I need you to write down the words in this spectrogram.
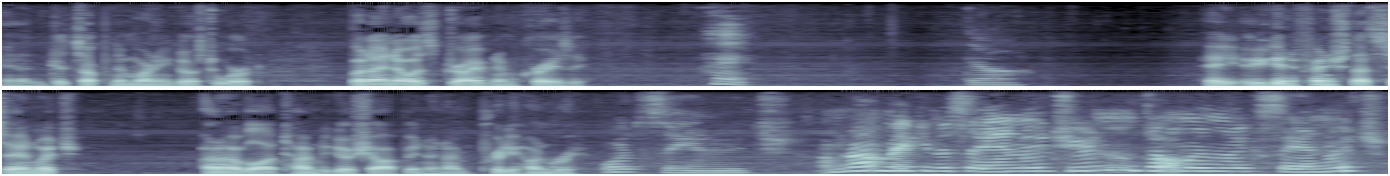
and gets up in the morning and goes to work. But I know it's driving him crazy. Huh. Duh. Hey, are you going to finish that sandwich? I don't have a lot of time to go shopping and I'm pretty hungry. What sandwich? I'm not making a sandwich. You didn't tell me to make a sandwich.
